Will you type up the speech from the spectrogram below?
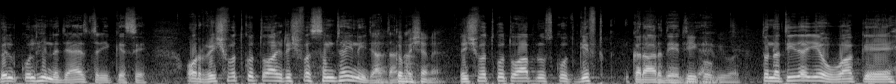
बिल्कुल ही नजायज़ तरीके से और रिश्वत को तो आज रिश्वत समझा ही नहीं जाता कमीशन है रिश्वत को तो आपने उसको गिफ्ट करार दे दिया तो नतीजा ये हुआ कि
